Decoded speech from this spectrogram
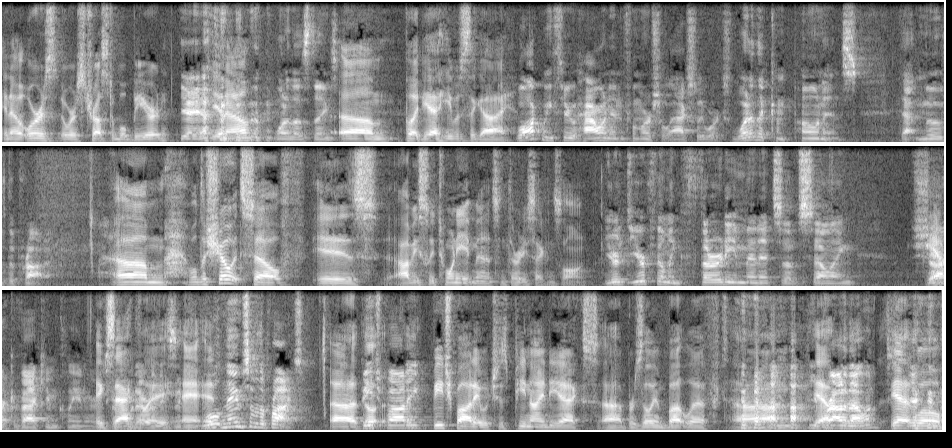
you know, or his or his trustable beard. Yeah, yeah. You know, one of those things. um, but yeah, he was the guy. Walk me through how an infomercial actually works. What are the components that move the product? Um, well, the show itself is obviously 28 minutes and 30 seconds long. You're you're filming 30 minutes of selling Shark Yeah. vacuum cleaners. or Exactly. whatever it is. And- well, and- name some of the products. Uh, Beachbody. uh, Beachbody, which is P90X, uh, Brazilian butt lift. Um, You proud of that one? Yeah, well,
